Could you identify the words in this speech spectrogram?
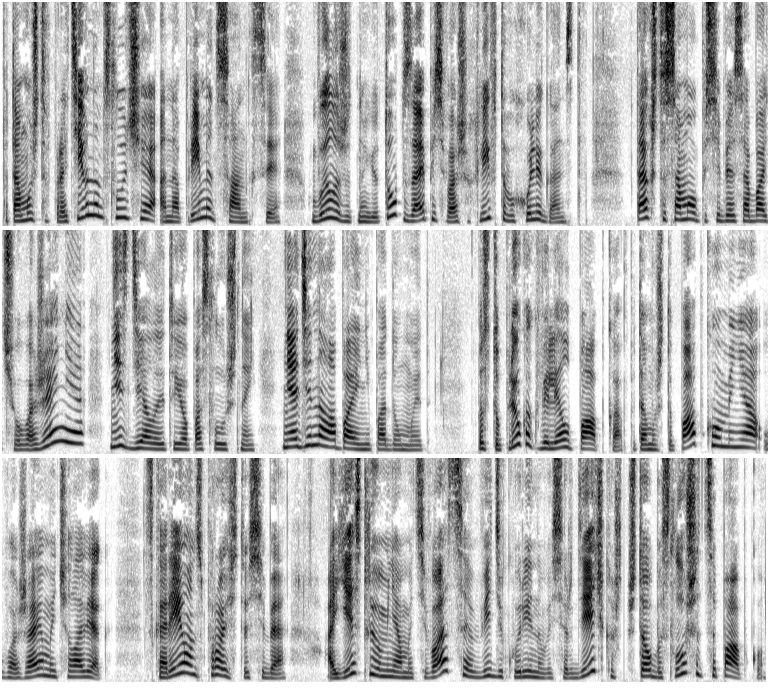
потому что в противном случае она примет санкции, выложит на YouTube запись ваших лифтовых хулиганств. Так что само по себе собачье уважение не сделает ее послушной. Ни один алабай не подумает. Поступлю, как велел папка, потому что папка у меня уважаемый человек. Скорее он спросит у себя, а есть ли у меня мотивация в виде куриного сердечка, чтобы слушаться папку?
